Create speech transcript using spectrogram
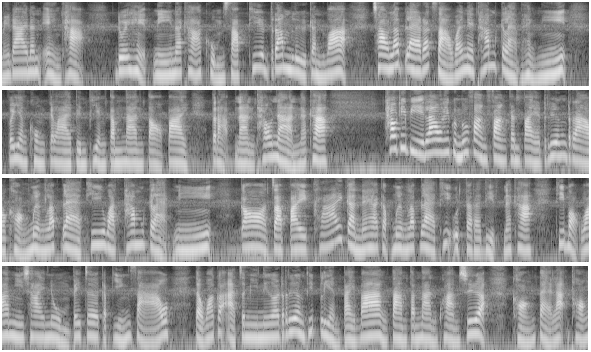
ไม่ได้นั่นเองค่ะด้วยเหตุนี้นะคะ ขุมทรัพย์ที่ร่ำลือกันว่า ชาวลับแลรักษาไว้ในถ้ำแกลบแห่งนี้ ก็ยังคงกลายเป็นเพียงตำนานต่อไป ตราบนานเท่านานนะคะ เท่าที่บีเล่าให้คุณผู้ฟังฟังกันไปเรื่องราวของเมืองลับแลที่วัดถ้ำแกลบนี้ ก็จะไปคล้ายกันนะคะกับเมืองลับแลที่อุตรดิตถ์นะคะ ที่บอกว่ามีชายหนุ่มไปเจอกับหญิงสาว แต่ว่าก็อาจจะมีเนื้อเรื่องที่เปลี่ยนไปบ้าง ตามตำนานความเชื่อของแต่ละท้อง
